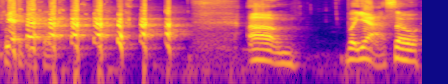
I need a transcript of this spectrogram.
flipped it back up. But yeah, so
